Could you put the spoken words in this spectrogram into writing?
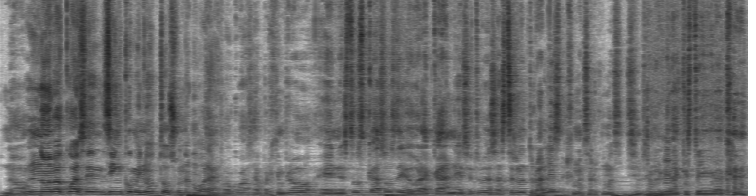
No. no evacuas en 5 minutos, una hora. Tampoco, o sea, por ejemplo, en estos casos de huracanes y otros desastres naturales, déjame acerco más, se me olvida que estoy acá,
